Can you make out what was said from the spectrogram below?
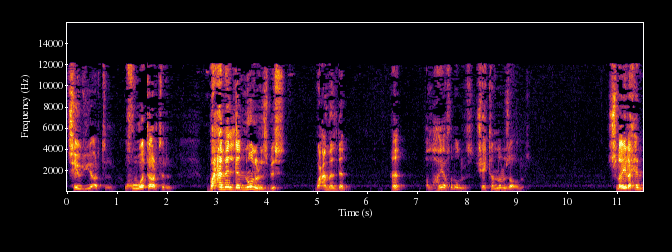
Sevgiyi artırır. Kuvveti artırır. Bu amelden ne oluruz biz? Bu amelden He? Allah'a yakın oluruz. Şeytandan uzak oluruz. Sıla-i Rahim.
